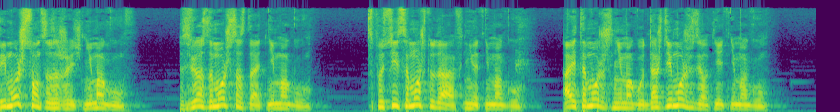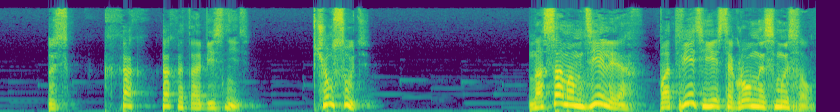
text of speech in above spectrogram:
Ты можешь солнце зажечь? Не могу. Звезды можешь создать? Не могу. Спуститься можешь туда? Нет, не могу. А это можешь? Не могу. Дожди можешь сделать? Нет, не могу. То есть, как, как это объяснить? В чем суть? На самом деле, в ответе есть огромный смысл.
